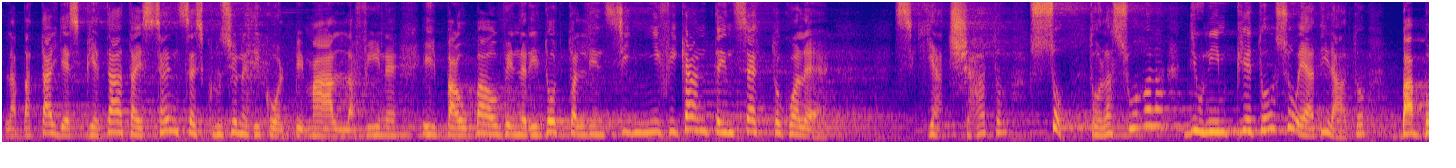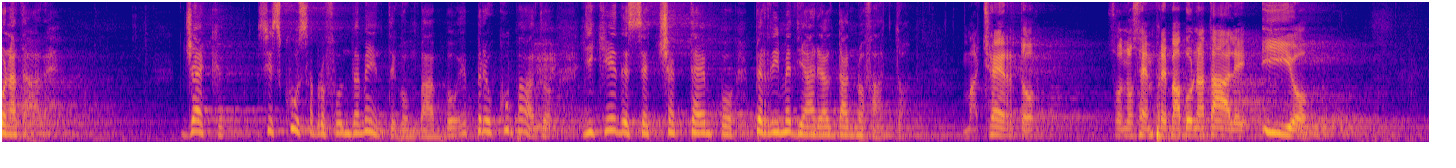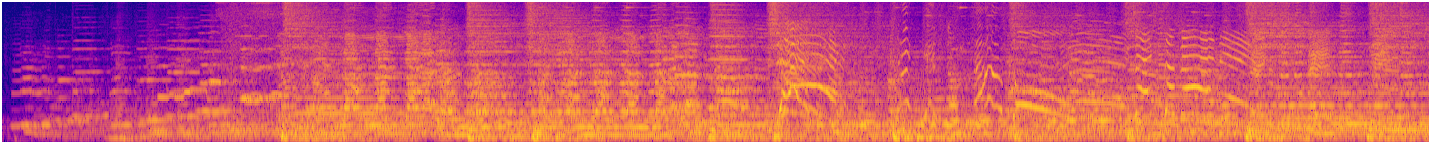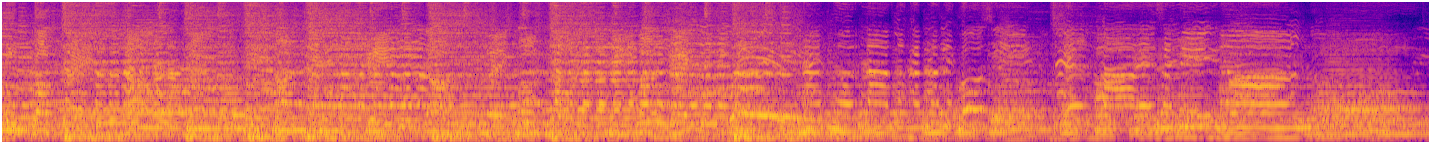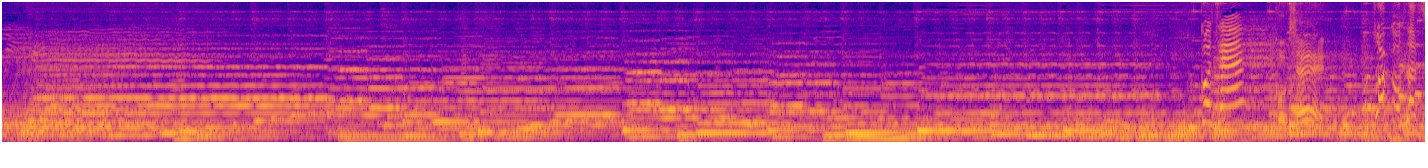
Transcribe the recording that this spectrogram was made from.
La battaglia è spietata e senza esclusione di colpi, ma alla fine il Bau Bau viene ridotto all'insignificante insetto qual è, schiacciato sotto la suola di un impietoso e adirato Babbo Natale. Jack si scusa profondamente con Babbo e preoccupato gli chiede se c'è tempo per rimediare al danno fatto. Ma certo, sono sempre Babbo Natale, io.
